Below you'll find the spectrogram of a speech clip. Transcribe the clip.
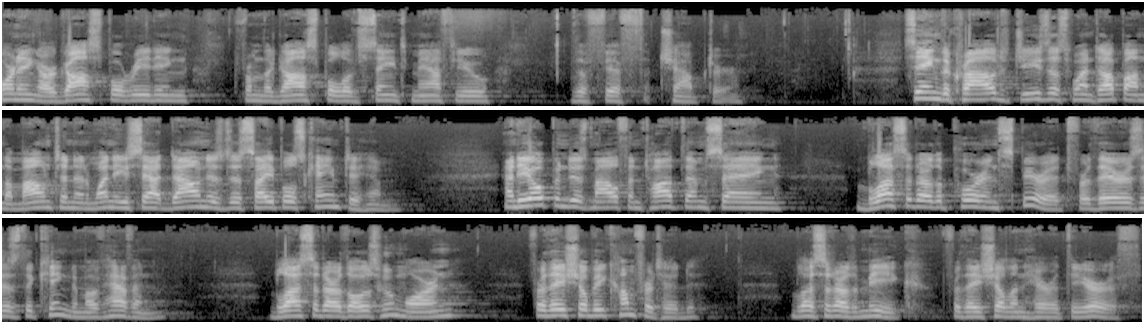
Morning, our gospel reading from the Gospel of St. Matthew, the fifth chapter. Seeing the crowds, Jesus went up on the mountain, and when he sat down, his disciples came to him. And he opened his mouth and taught them, saying, Blessed are the poor in spirit, for theirs is the kingdom of heaven. Blessed are those who mourn, for they shall be comforted. Blessed are the meek, for they shall inherit the earth.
